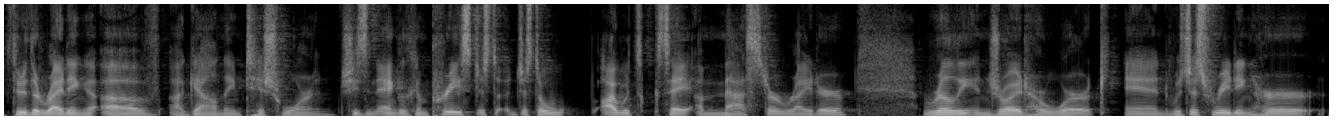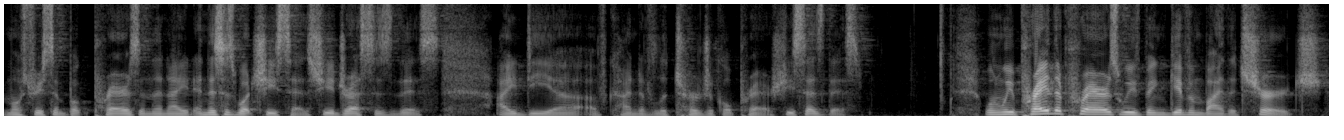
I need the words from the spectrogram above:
through the writing of a gal named Tish Warren. She's an Anglican priest, just just a I would say a master writer. Really enjoyed her work and was just reading her most recent book, Prayers in the Night. And this is what she says. She addresses this idea of kind of liturgical prayer. She says this When we pray the prayers we've been given by the church,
